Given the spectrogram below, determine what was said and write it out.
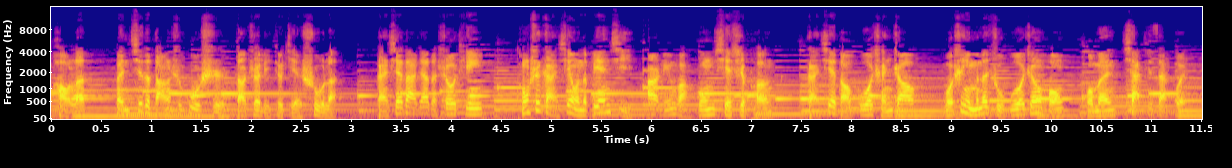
好了，本期的党史故事到这里就结束了，感谢大家的收听，同时感谢我们的编辑二零网工谢世鹏，感谢导播陈钊，我是你们的主播甄红，我们下期再会。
